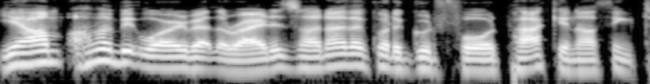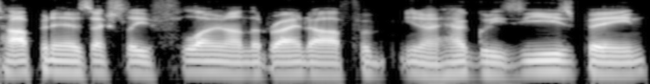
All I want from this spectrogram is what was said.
Yeah, I'm, I'm a bit worried about the Raiders. I know they've got a good forward pack, and I think Tapine has actually flown under the radar for you know how good his year's been.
